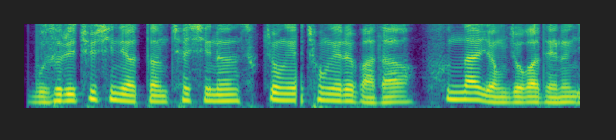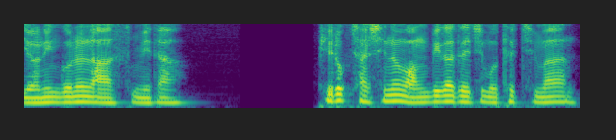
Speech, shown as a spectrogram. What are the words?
무술이 출신이었던 최 씨는 숙종의 총애를 받아 훗날 영조가 되는 연인군을 낳았습니다. 비록 자신은 왕비가 되지 못했지만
